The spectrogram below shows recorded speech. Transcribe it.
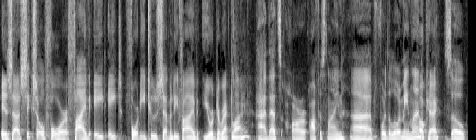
Is uh, 604 588 4275 your direct line? Uh, that's our office line uh, for the lower mainland. Okay. So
